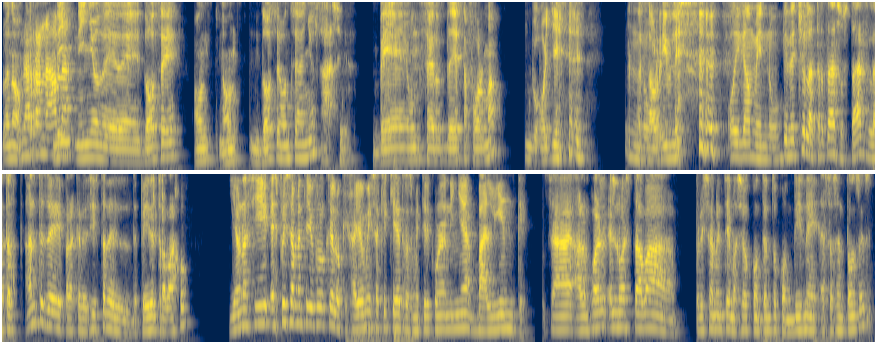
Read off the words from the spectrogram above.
bueno, Una rana ni- niño de, de 12, 11, no, 12, 11 años Así es. ve un ser de esa forma. Oye, está No. horrible. Óigame, no. Y de hecho la trata de asustar, la tra- antes de para que desista del- de pedir el trabajo. Y aún así, es precisamente yo creo que lo que Hayao Miyazaki quiere transmitir con una niña valiente. O sea, a lo mejor él no estaba precisamente demasiado contento con Disney hasta ese entonces.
